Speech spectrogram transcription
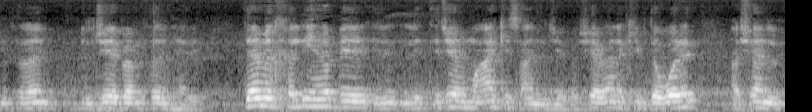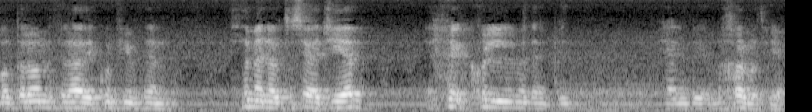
مثلا بالجيبة مثلا هذه. دائما خليها بالاتجاه المعاكس عن الجيبة. شايف أنا كيف دورت؟ عشان البنطلون مثل هذا يكون فيه مثلا ثمان أو تسع جيب. كل مثلا يعني بنخربط فيها.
